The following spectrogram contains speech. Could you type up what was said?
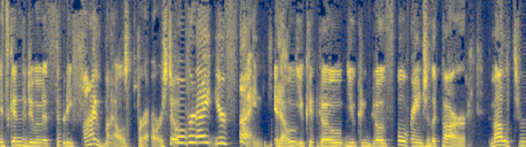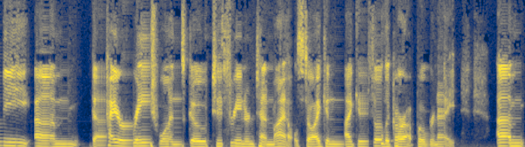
it's going to do it at 35 miles per hour. So overnight you're fine. You know, you could go you can go full range of the car. Model 3 um the higher range ones go to 310 miles. So I can I can fill the car up overnight. Um,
